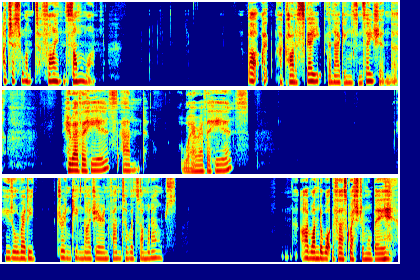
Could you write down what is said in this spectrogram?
I just want to find someone but I, I can't escape the nagging sensation that whoever he is and wherever he is, he's already drinking Nigerian Fanta with someone else. I wonder what the first question will be.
